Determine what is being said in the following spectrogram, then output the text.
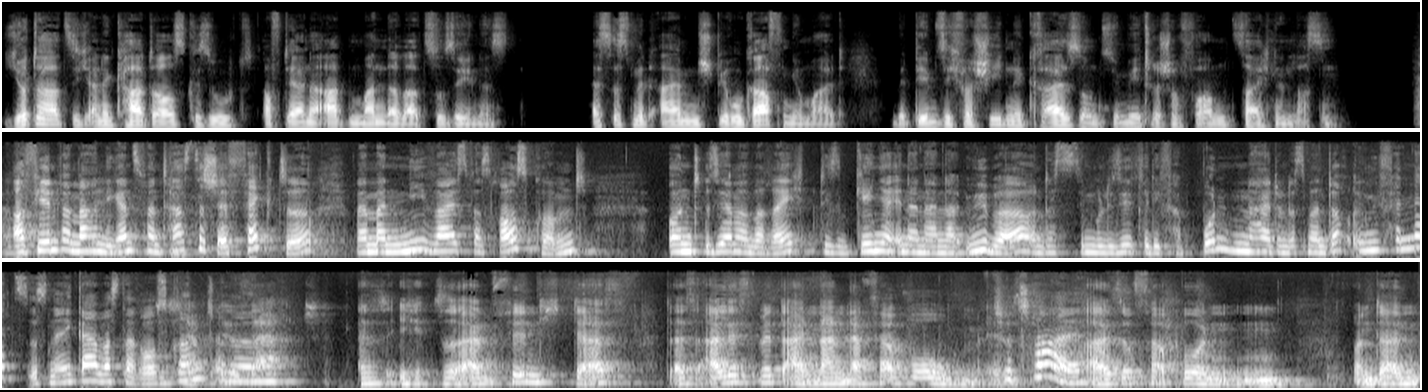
Jutta hat sich eine Karte ausgesucht, auf der eine Art Mandala zu sehen ist. Es ist mit einem Spirographen gemalt, mit dem sich verschiedene Kreise und symmetrische Formen zeichnen lassen. Auf jeden Fall machen die ganz fantastische Effekte, weil man nie weiß, was rauskommt. Und Sie haben aber recht, die gehen ja ineinander über und das symbolisiert ja die Verbundenheit und dass man doch irgendwie vernetzt ist, ne? egal was da Ich rauskommt. habe gesagt, also ich, so empfinde ich das, dass alles miteinander verwoben ist. Total. Also verbunden. Und dann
